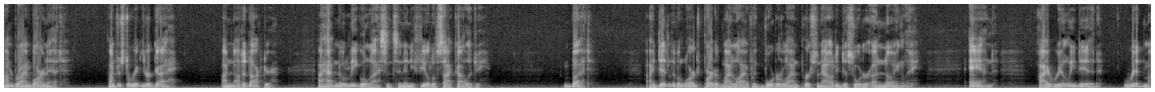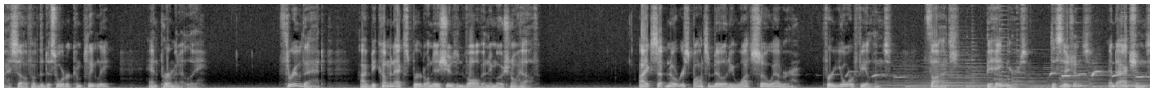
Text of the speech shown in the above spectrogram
I'm Brian Barnett. I'm just a regular guy. I'm not a doctor. I have no legal license in any field of psychology. But I did live a large part of my life with borderline personality disorder unknowingly. And I really did rid myself of the disorder completely and permanently. Through that, I've become an expert on issues involving emotional health. I accept no responsibility whatsoever for your feelings, thoughts, behaviors, decisions, and actions,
